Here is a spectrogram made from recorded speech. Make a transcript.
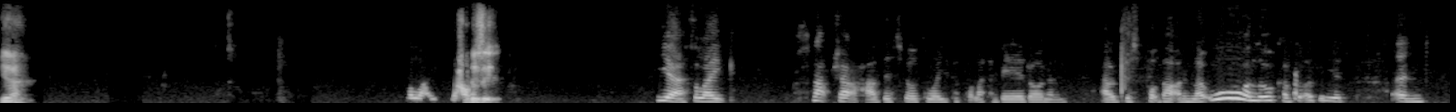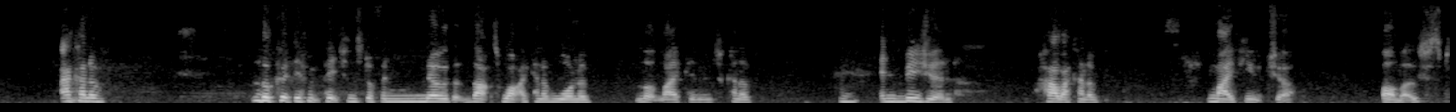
Yeah? So like, how does it yeah so like snapchat had this filter where you could put like a beard on and i would just put that on and be like oh look i've got a beard. And i kind of look at different pictures and stuff and know that that's what i kind of want to look like and kind of envision how I kind of my future almost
